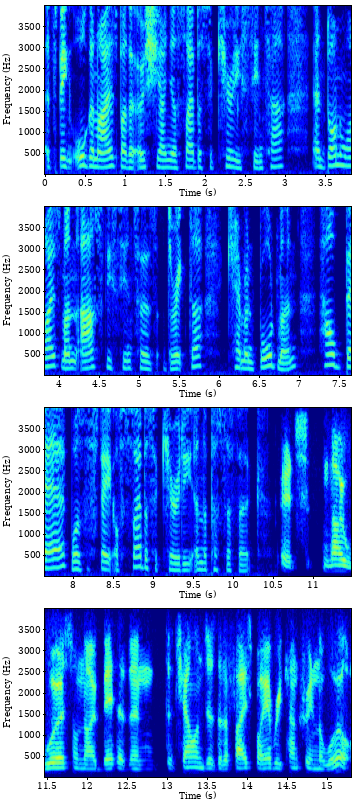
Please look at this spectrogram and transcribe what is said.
It's being organised by the Oceania Cybersecurity Centre, and Don Wiseman asked the centre's director, Cameron Boardman, how bad was the state of cybersecurity in the Pacific it's no worse or no better than the challenges that are faced by every country in the world.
